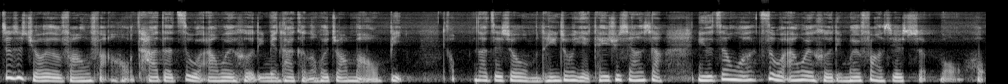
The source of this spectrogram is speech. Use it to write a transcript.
这是九尾的方法吼，他的自我安慰盒里面，他可能会装毛笔。那这时候我们听众也可以去想想，你的自我自我安慰盒里面会放些什么？吼，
